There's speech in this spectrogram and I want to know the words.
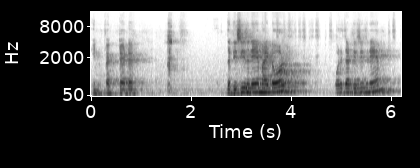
infected? The disease name I told. What is that disease name?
